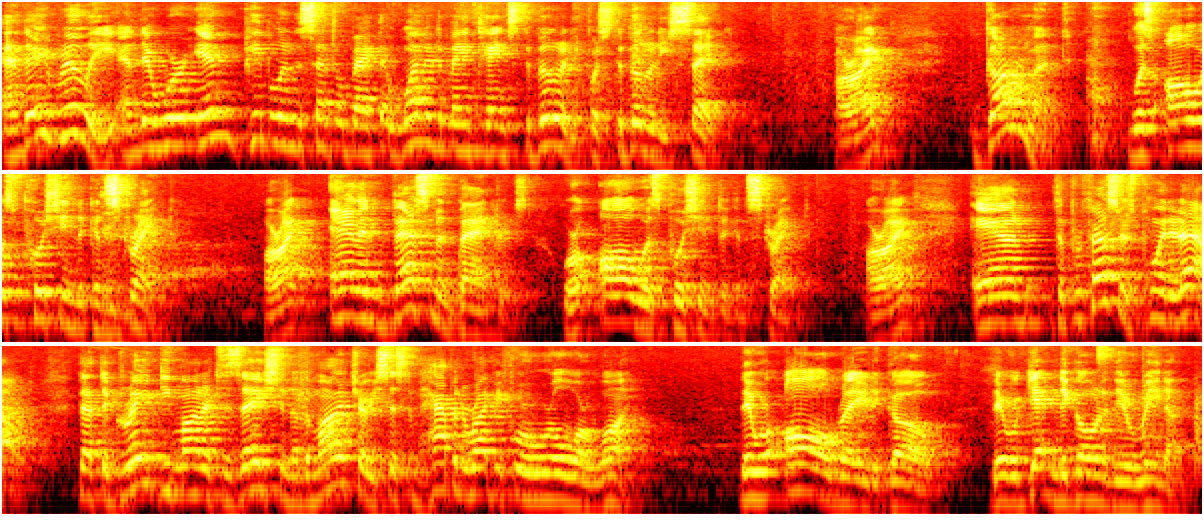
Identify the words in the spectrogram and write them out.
And they really, and there were in people in the central bank that wanted to maintain stability for stability's sake. All right? Government was always pushing the constraint. All right? And investment bankers were always pushing the constraint. All right? And the professors pointed out that the great demonetization of the monetary system happened right before World War I. They were all ready to go. They were getting to go into the arena.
